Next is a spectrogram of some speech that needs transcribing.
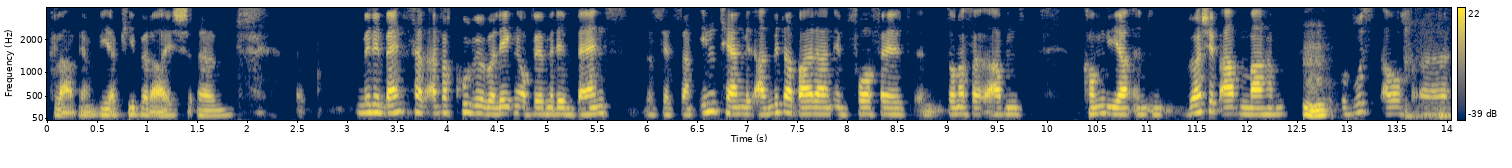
klar, wir haben VIP-Bereich. Ähm, mit den Bands ist halt einfach cool. Wir überlegen, ob wir mit den Bands, das jetzt dann intern mit allen Mitarbeitern im Vorfeld, Donnerstagabend, kommen, die ja einen Worship-Abend machen, mhm. bewusst auch äh,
